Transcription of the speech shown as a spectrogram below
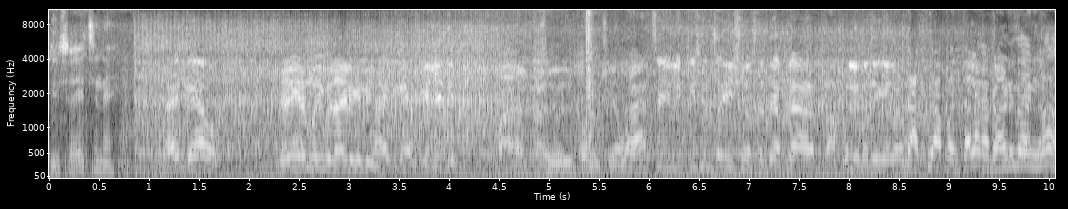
दिसायचं नाही. लाइट गया हो. गेली लाइट गेली. लाइट गया गेली ती. फ्यूल पंपची इलेक्ट्रिशियनचा इश्यू असतो. ते आपल्या दापोलीमध्ये गेलं दाखवू आपण. त्याला का गाडी जाईल ना?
